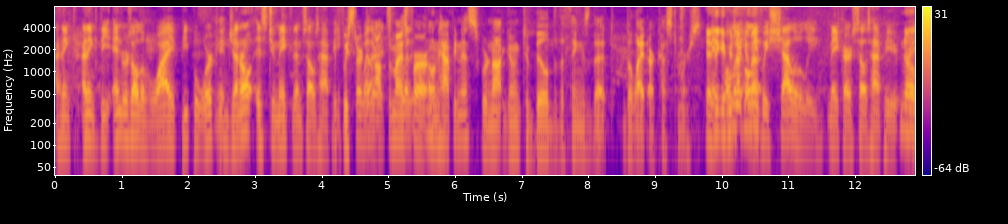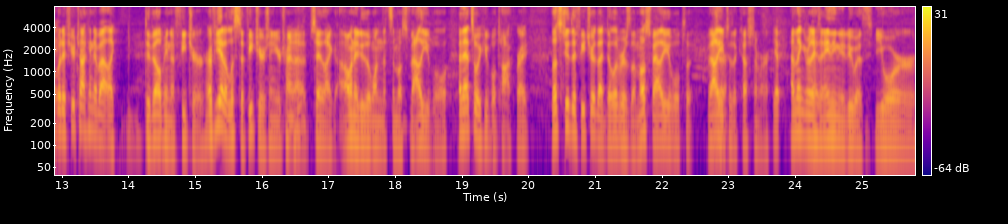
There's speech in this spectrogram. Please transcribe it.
I think I think the end result of why people work in general is to make themselves happy. If we start Whether to it's- optimize whether- for our own happiness, we're not going to build the things that delight our customers. Yeah, I think if only, you're talking only about if we shallowly make ourselves happy. No, right? but if you're talking about like developing a feature, or if you had a list of features and you're trying Mm-hmm. to say like, I want to do the one that's the most valuable, and that's the way people talk, right? Let's do the feature that delivers the most valuable to value Sure. to the customer. Yep. I think it really has anything to do with your.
